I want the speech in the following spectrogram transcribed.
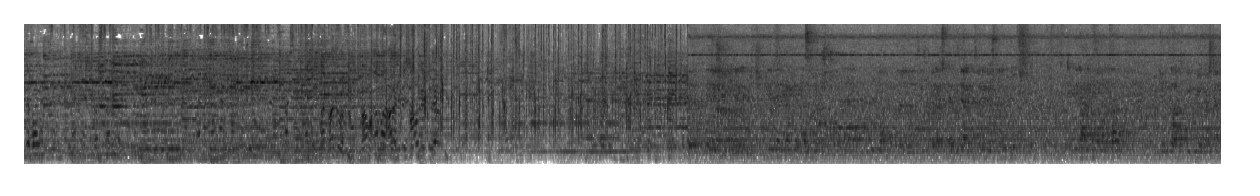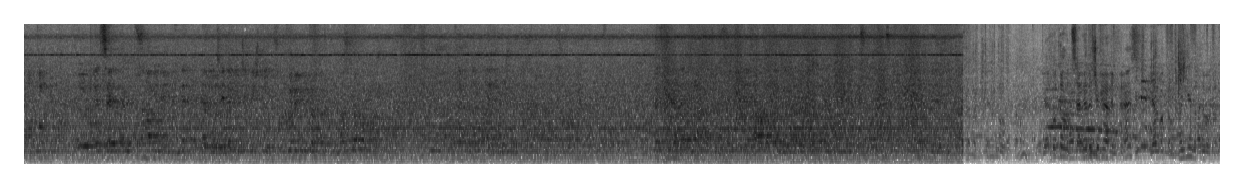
Buradayız efendim. Hadi bakalım. Tamam. Hadi. Alkışlayalım. Gel bakalım sen Arkada çekinelim prens. Gel bakalım. Hadi gel bakalım. Hadi bakalım.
